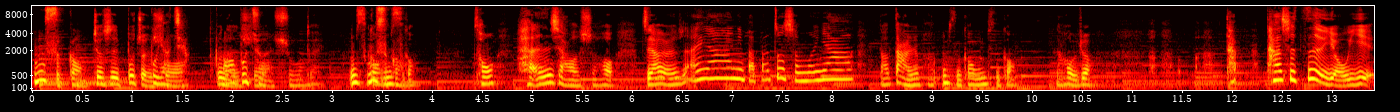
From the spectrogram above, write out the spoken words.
唔死公”就是不准说，不能不准说。对，“唔死公”，“唔死公”。从很小的时候，只要有人说：“哎呀，你爸爸做什么呀？”然后大人就跑“唔死公，唔死公”，然后我就，他他是自由业。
